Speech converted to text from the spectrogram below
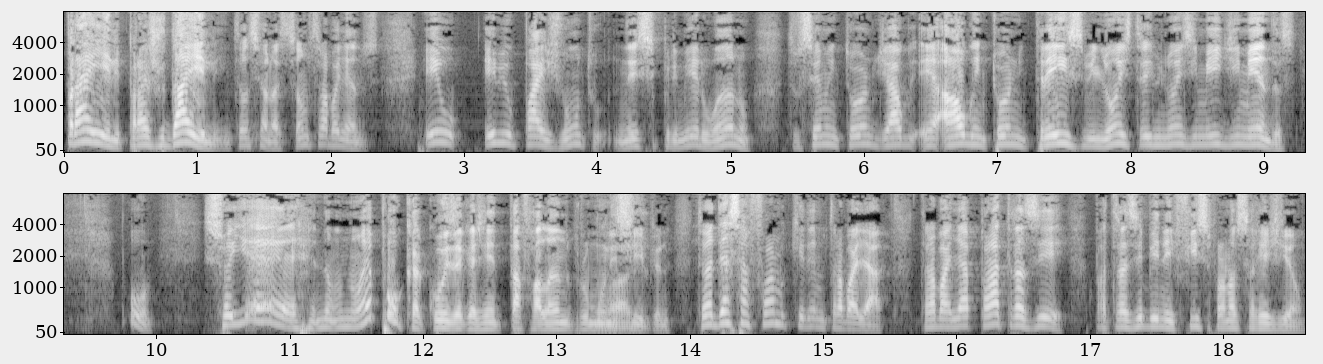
para ele, para ajudar ele. Então, assim, ó, nós estamos trabalhando. Eu, eu e o pai junto, nesse primeiro ano, trouxemos em torno de algo, é, algo em torno de 3 milhões, 3 milhões e meio de emendas. Pô, isso aí é, não, não é pouca coisa que a gente está falando para o município. Né? Então é dessa forma que queremos trabalhar. Trabalhar para trazer, para trazer benefício para a nossa região.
